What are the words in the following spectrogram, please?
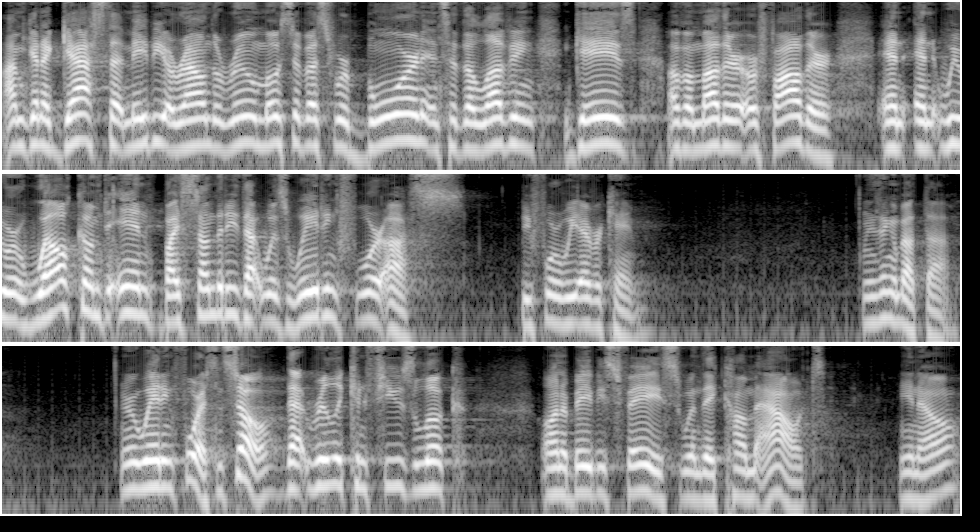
I'm going to guess that maybe around the room, most of us were born into the loving gaze of a mother or father, and, and we were welcomed in by somebody that was waiting for us before we ever came. Anything about that? They were waiting for us. And so, that really confused look on a baby's face when they come out, you know,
